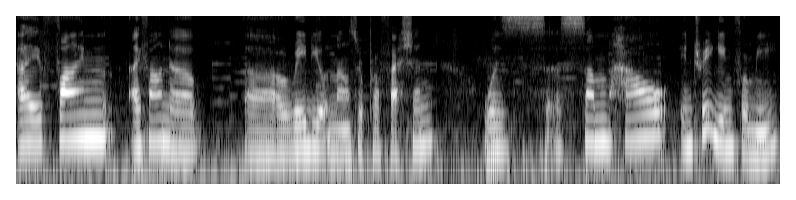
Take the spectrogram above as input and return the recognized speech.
I find I found a, a radio announcer profession was uh, somehow intriguing for me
